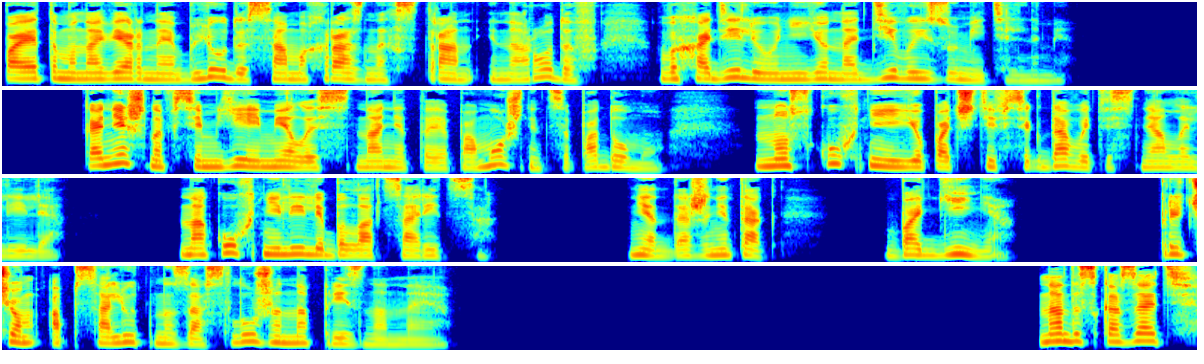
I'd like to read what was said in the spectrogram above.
Поэтому, наверное, блюда самых разных стран и народов выходили у нее на диво изумительными. Конечно, в семье имелась нанятая помощница по дому — но с кухни ее почти всегда вытесняла Лиля. На кухне Лили была царица. Нет, даже не так. Богиня. Причем абсолютно заслуженно признанная. Надо сказать,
